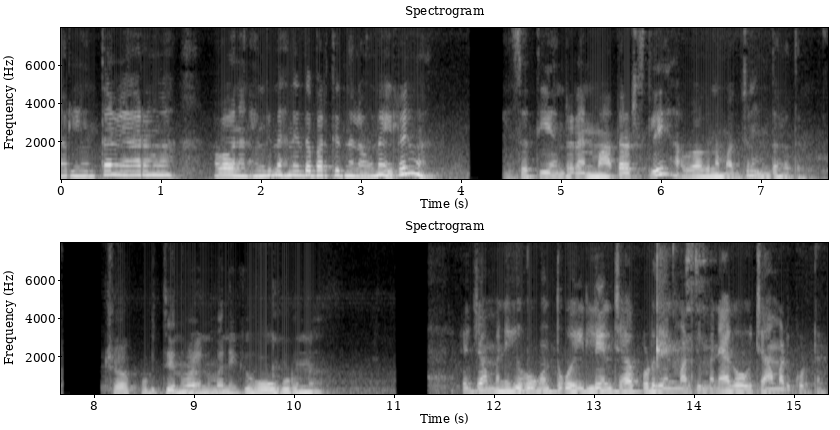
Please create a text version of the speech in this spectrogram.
ಅಲ್ಲಿ ನಿಂತಾವ ಯಾರವ ಅವಾಗ ನಾನು ಹಿಂದಿನ ಹಿಂದಿಂದ ಬರ್ತಿದ್ನಲ್ಲ ಅವನ ಇಲ್ಲ ಇವ ಸತಿ ಅಂದ್ರೆ ನಾನು ಮಾತಾಡಿಸ್ಲಿ ಅವಾಗ ನಮ್ಮ ಅಜ್ಜನ ಮುಂದೆ ಹೇಳ್ತಾನೆ ಚಾ ಕುಡ್ತೀನವ ಏನು ಮನೆಗೆ ಹೋಗ್ಬಿಡುನ? ಅಜ್ಜ ಮನೆಗೆ ಹೋಗುನ್ ತಗೋ ಇಲ್ಲೇನು ಚಾ ಕುಡ್ದು ಏನು ಮಾಡ್ತೀನಿ ಮನ್ಯಾಗ ಹೋಗಿ ಚಾ ಮಾಡಿ ಕೊಡ್ತೇನೆ.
